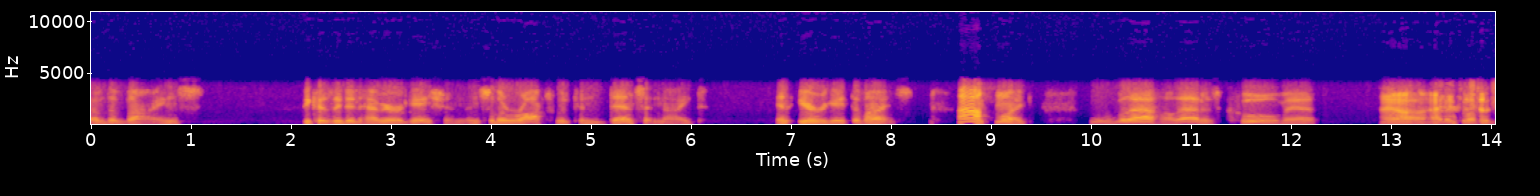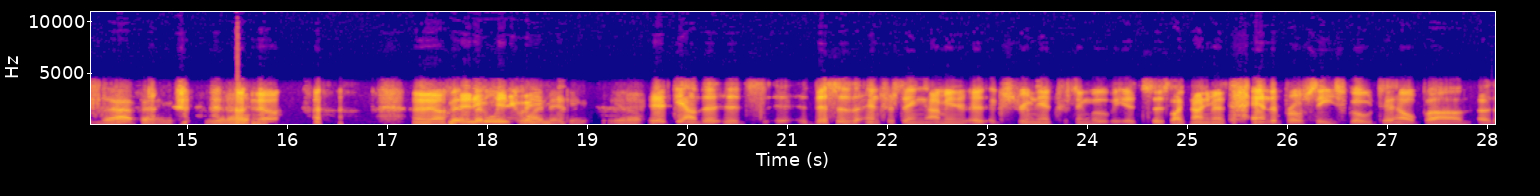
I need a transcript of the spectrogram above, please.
of the vines because they didn't have irrigation, and so the rocks would condense at night and irrigate the vines. oh, I'm like, wow, that is cool, man. Wow, how they come up with that thing, you know? I know. I know. Mid- Middle East anyway, winemaking, you know? It yeah, the, it's it, this is an interesting. I mean, extremely interesting movie. It's it's like ninety minutes, and the proceeds go to help uh, a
